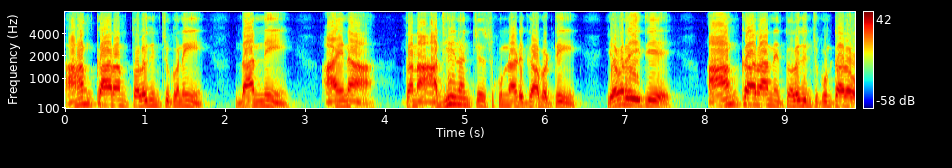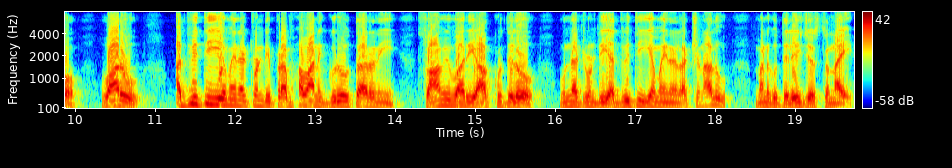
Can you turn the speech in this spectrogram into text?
అహంకారం తొలగించుకొని దాన్ని ఆయన తన అధీనం చేసుకున్నాడు కాబట్టి ఎవరైతే ఆ అహంకారాన్ని తొలగించుకుంటారో వారు అద్వితీయమైనటువంటి ప్రభావానికి గురవుతారని స్వామివారి ఆకృతిలో ఉన్నటువంటి అద్వితీయమైన లక్షణాలు మనకు తెలియజేస్తున్నాయి.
